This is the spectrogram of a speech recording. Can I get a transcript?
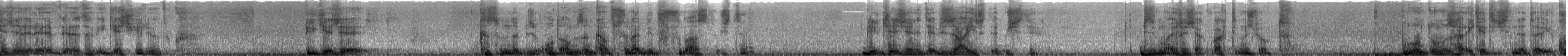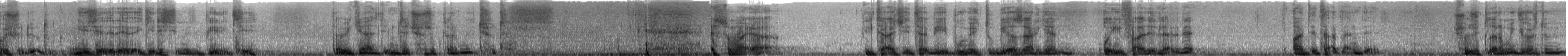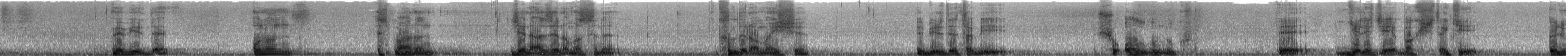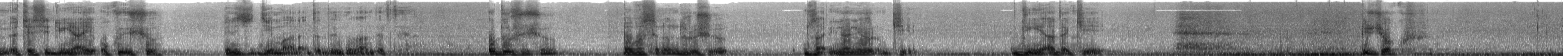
Geceleri evlere tabii geç geliyorduk. Bir gece kızım da bizim odamızın kapısına bir pusula asmıştı. Bir geceni de bize ayır demişti. Bizim ayıracak vaktimiz yoktu. Bulunduğumuz hareket içinde tabii koşturuyorduk. Geceleri eve gelişimiz bir iki. Tabii geldiğimde çocuklarım yatıyordu. Esma'ya İltaci tabii bu mektubu yazarken o ifadelerde adeta ben de çocuklarımı gördüm ve bir de onun Esma'nın cenaze namazını kıldıramayışı ve bir de tabii şu olgunluk ve geleceğe bakıştaki ölüm ötesi dünyayı okuyuşu beni ciddi manada duygulandırdı. O duruşu, babasının duruşu inanıyorum ki dünyadaki birçok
